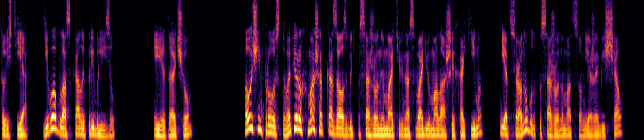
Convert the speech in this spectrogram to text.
то есть я, его обласкал и приблизил. И это о чем? А очень просто. Во-первых, Маша отказалась быть посаженной матерью на свадьбе Малаши и Хакима. Нет, все равно буду посаженным отцом, я же обещал.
